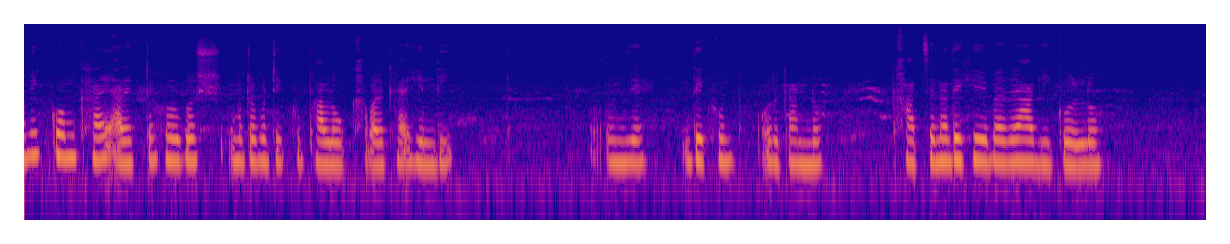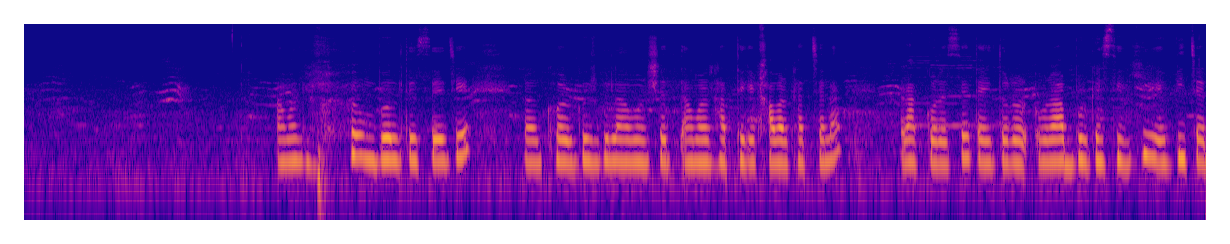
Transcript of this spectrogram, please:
অনেক কম খায় আর একটা খরগোশ মোটামুটি খুব ভালো খাবার খায় হেলদি যে দেখুন ওর কাণ্ড। খাচ্ছে না দেখে এবার রাগই করল। আমাকে বলতেছে যে খরগোশগুলো আমার সে, আমার হাত থেকে খাবার খাচ্ছে না। রাগ করেছে, তাই তোর ওর আব্বুর কাছে গিয়ে বিচার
